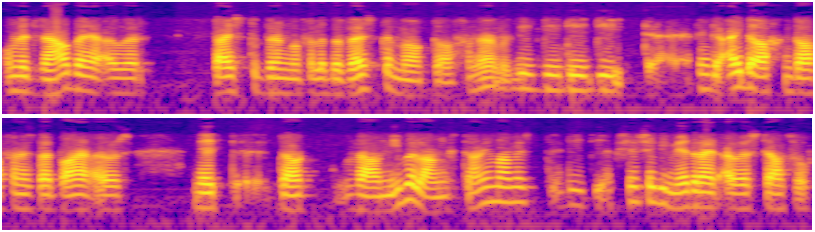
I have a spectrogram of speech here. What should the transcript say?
om dit wel by 'n ouer tuis te bring of hulle bewus te maak daarvan. Nou, die die die die ek dink die uitdaging daarvan is dat baie ouers net dalk wel nie belangstel nie, maar mes die die ek sê sy die meerderheid ouers stel tog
